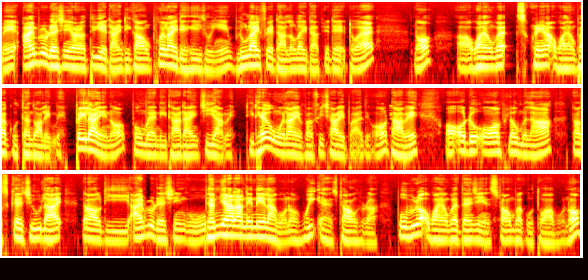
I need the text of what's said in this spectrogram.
မယ်။ eye protection ကတော့သိတဲ့အတိုင်းဒီကောင်ဖွင့်လိုက်တဲ့ဟေးဆိုရင် blue light filter လောက်လိုက်တာဖြစ်တဲ့အတွက်နော် အဝါရောင်ဘက် screen ကအဝါရောင်ဘက်ကိုတန်းသွားလိမ့်မယ်ပိတ်လိုက်ရင်တော့ပုံမှန်အနေထားတိုင်းကြည့်ရမယ်ဒီထဲကိုဝင်လိုက်ရင် ver feature တွေပါတယ်ဩဒါပဲ auto on off လုပ်မလားနောက် schedule လိုက်နောက်ဒီ eye protection ကိုများများလားနည်းနည်းလားပေါ့နော် weak and strong ဆိုတာပို့ပြီးတော့အဝါရောင်ဘက်တန်းချင် strong ဘက်ကိုသွားပေါ့နော်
